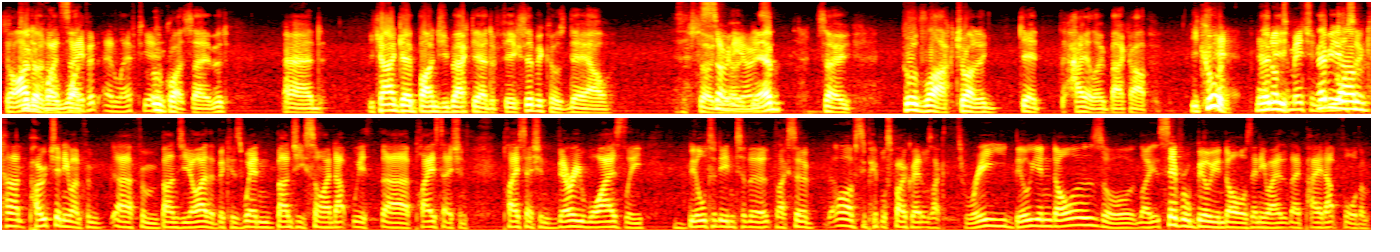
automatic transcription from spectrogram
So I Couldn't don't know quite what save it and left. Yeah, couldn't quite save it, and you can't get Bungie back there to fix it because now Sony, Sony own owns them. So good luck trying to get Halo back up. You could. And, maybe, not to mention, maybe you also um, can't poach anyone from uh, from Bungie either, because when Bungie signed up with uh, PlayStation, PlayStation very wisely built it into the like. So obviously, people spoke about it was like three billion dollars or like several billion dollars anyway that they paid up for them,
